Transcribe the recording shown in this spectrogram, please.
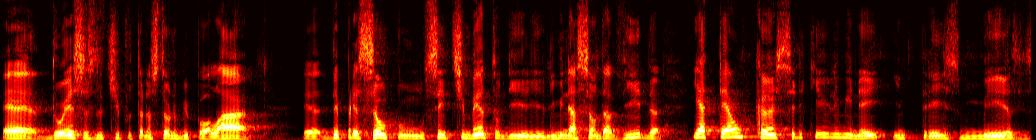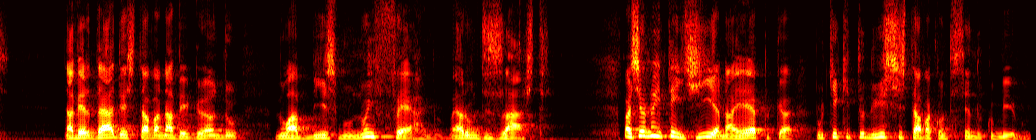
é, doenças do tipo transtorno bipolar, é, depressão com sentimento de eliminação da vida e até um câncer que eu eliminei em três meses. Na verdade, eu estava navegando no abismo, no inferno, era um desastre. Mas eu não entendia na época por que, que tudo isso estava acontecendo comigo.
